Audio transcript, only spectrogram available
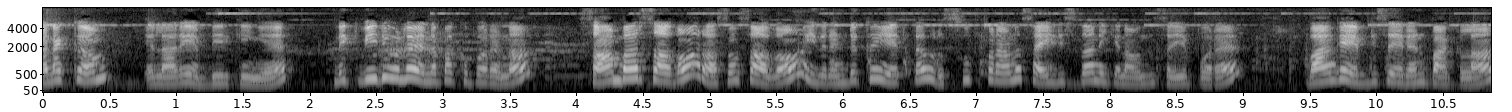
வணக்கம். எல்லாரும் எப்படி இருக்கீங்க? இன்னைக்கு வீடியோவில் என்ன பார்க்க போகிறேன்னா சாம்பார் சாதம் ரசம் சாதம் இது ரெண்டுக்கும் ஏற்ற ஒரு சூப்பரான சைடிஷ் தான் இன்றைக்கி நான் வந்து செய்ய போகிறேன் வாங்க எப்படி செய்கிறேன்னு பார்க்கலாம்.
